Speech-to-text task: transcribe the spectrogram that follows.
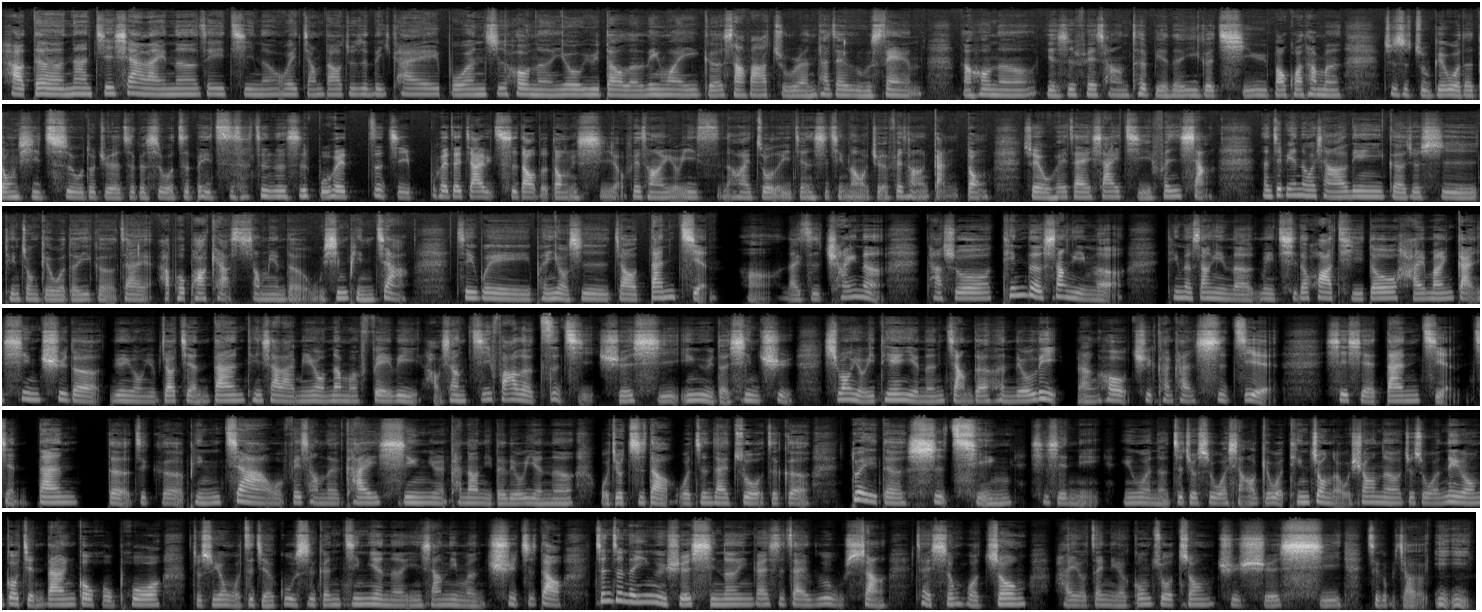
好的，那接下来呢？这一集呢，我会讲到，就是离开伯恩之后呢，又遇到了另外一个沙发主人，他在卢森，然后呢，也是非常特别的一个奇遇，包括他们就是煮给我的东西吃，我都觉得这个是我这辈子 真的是不会。自己不会在家里吃到的东西哦，非常有意思。然后还做了一件事情，让我觉得非常的感动，所以我会在下一集分享。那这边呢，我想要另一个就是听众给我的一个在 Apple Podcast 上面的五星评价。这位朋友是叫丹简啊，来自 China，他说听得上瘾了。听得上瘾了，每期的话题都还蛮感兴趣的，内容也比较简单，听下来没有那么费力，好像激发了自己学习英语的兴趣。希望有一天也能讲得很流利，然后去看看世界。谢谢单简简单的这个评价，我非常的开心，因为看到你的留言呢，我就知道我正在做这个。对的事情，谢谢你。因为呢，这就是我想要给我听众的。我希望呢，就是我内容够简单、够活泼，就是用我自己的故事跟经验呢，影响你们去知道真正的英语学习呢，应该是在路上、在生活中，还有在你的工作中去学习，这个比较有意义。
